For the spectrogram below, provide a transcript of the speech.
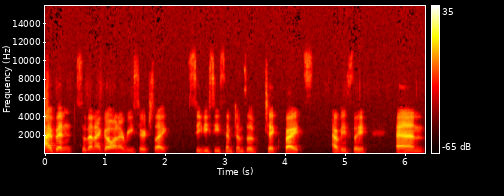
I've been, so then I go and I research like CDC symptoms of tick bites, obviously. And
